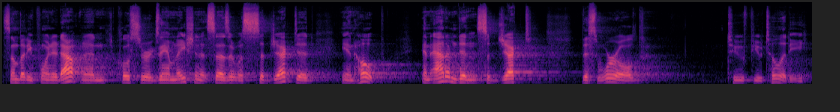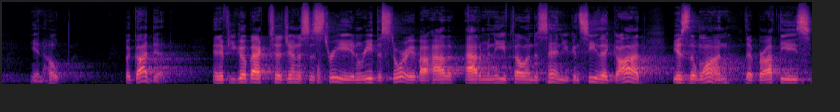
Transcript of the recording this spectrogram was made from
somebody pointed out in closer examination, it says it was subjected in hope. And Adam didn't subject this world to futility in hope, but God did. And if you go back to Genesis 3 and read the story about how Adam and Eve fell into sin, you can see that God is the one that brought these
